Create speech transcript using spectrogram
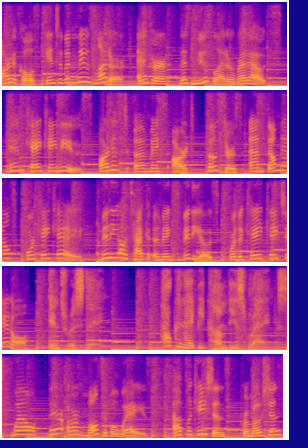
articles into the newsletter. Anchor this newsletter readouts and KK News. Artist uh, makes art, posters, and thumbnails for KK. Video Tech uh, makes videos for the KK channel. Interesting. How can I become these ranks? Well, there are multiple ways. Applications, promotions,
